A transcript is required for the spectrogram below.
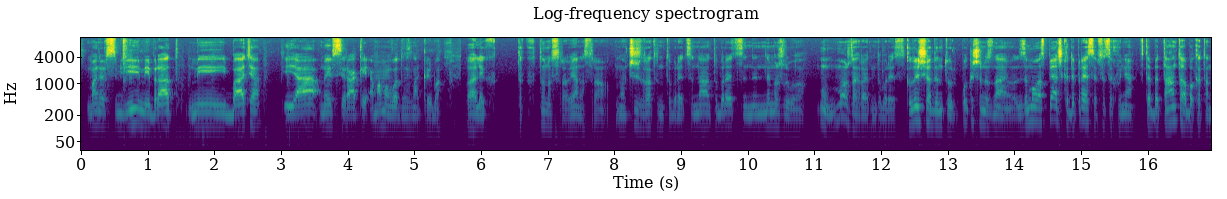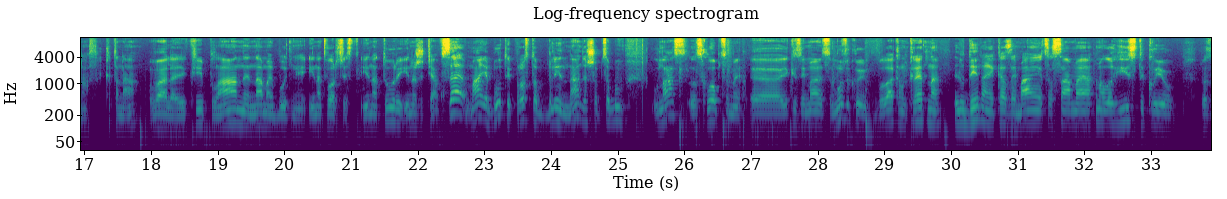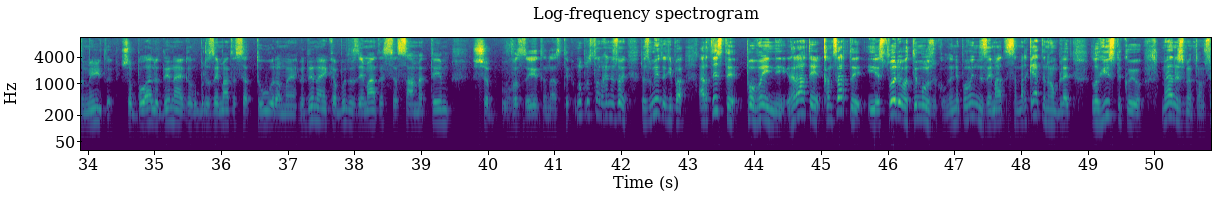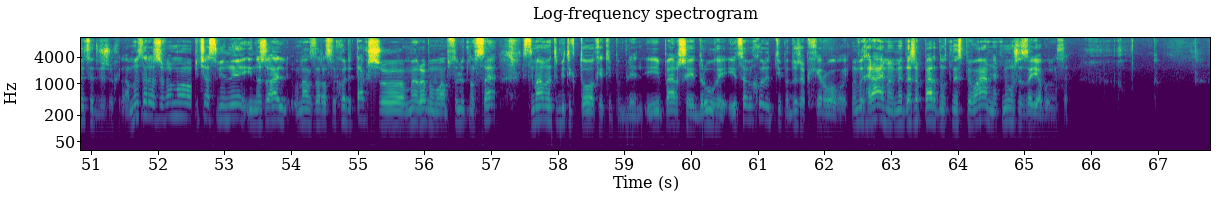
У мене в сім'ї мій брат, мій батя і я, ми всі раки, а мама в один знак риба. Валік, так хто насрав? Я насрав. Навчиш грати на табуреці. На табуреці неможливо. Ну, можна грати на табуреці. Коли ще один тур? Поки що не знаю. Зимова спячка, депресія, все це хуйня. В тебе танто або катана? Катана. Валя, які плани на майбутнє, і на творчість, і на тури, і на життя. Все має бути. Просто, блін, надо, щоб це був у нас з хлопцями, е, які займаються музикою, була конкретна людина, яка займається саме логістикою. Розумієте, щоб була людина, яка буде займатися турами, людина, яка буде займатися саме тим, щоб возити нас. Типу, ну просто організують. Розумієте, типа артисти повинні грати концерти і створювати музику. Вони не повинні займатися маркетингом, блядь, логістикою, менеджментом, все це двіжухи. А ми зараз живемо під час війни, і на жаль, у нас зараз виходить так, що ми робимо абсолютно все. Знімаємо тобі тіктоки, типу, блін, і перший, і другий. І це виходить, типу, дуже херово. Ми виграємо, ми навіть пернуть не співаємо, як ми вже зайобуємося.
